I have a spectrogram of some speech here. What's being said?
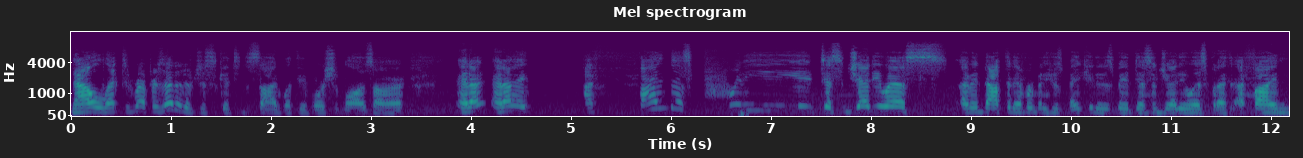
now elected representatives just get to decide what the abortion laws are. And I, and I, I find this pretty disingenuous. I mean, not that everybody who's making it is being disingenuous, but I, I find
